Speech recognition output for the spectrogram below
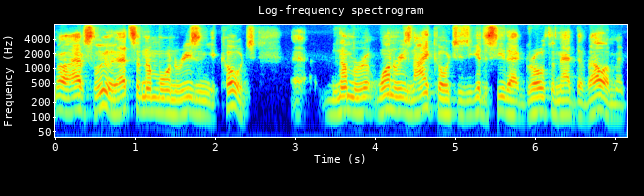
Well, absolutely. That's the number one reason you coach. Uh, number one reason I coach is you get to see that growth and that development.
